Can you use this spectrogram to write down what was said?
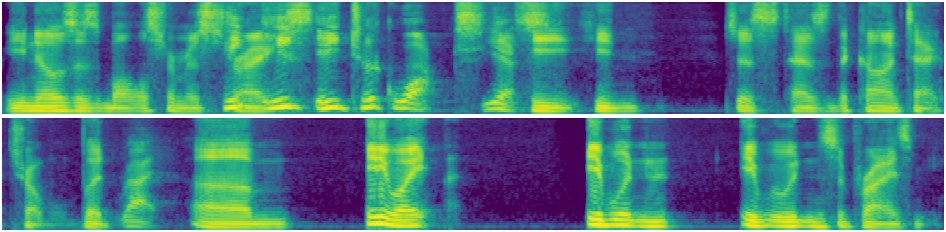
he knows his balls from his strikes. he, he took walks. Yes. he he just has the contact trouble. But right. um, anyway, it wouldn't it wouldn't surprise me.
